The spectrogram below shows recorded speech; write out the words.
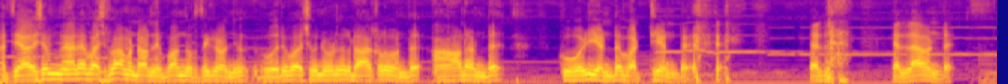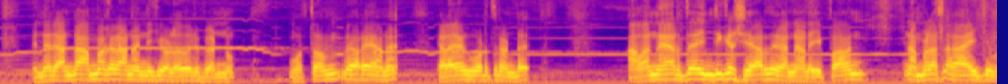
അത്യാവശ്യം നേരെ പശുപാമ്പ് ഉണ്ടായിരുന്നു ഇപ്പം നിർത്തി കളഞ്ഞു. ഒരു പശുവിന്റെ ഉള്ളിൽ കിടാക്കളുമുണ്ട് ആടുണ്ട്. കോഴിയുണ്ട്. പട്ടിയുണ്ട്. എല്ലാ എല്ലാം ഉണ്ട് പിന്നെ രണ്ടാമക്കളാണ് എനിക്കുള്ളത്. ഒരു പെണ്ണും. മൊത്തം വേറെയാണ്. ഇളയൻ കൊടുത്തിട്ടുണ്ട്. അവൻ നേരത്തെ ഇഞ്ചിക്ക് ഷെയർന്ന് കാരണമാണ് ഇപ്പം അവൻ നമ്മളെ സഹായിക്കും.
